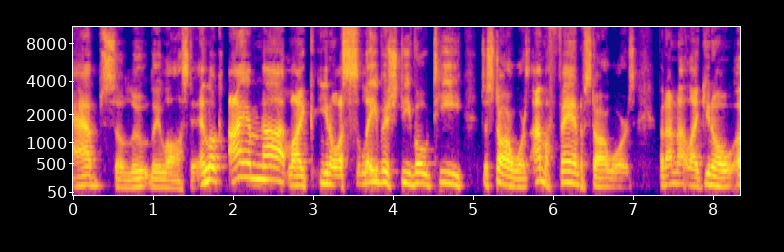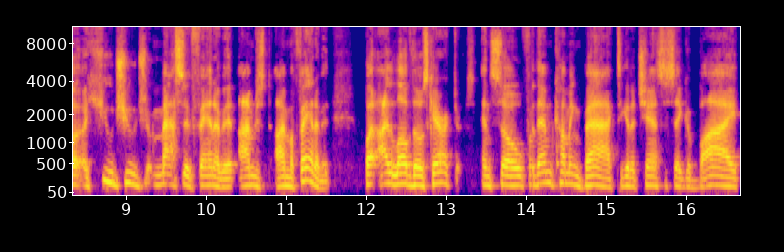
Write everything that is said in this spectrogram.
absolutely lost it. And look, I am not like, you know, a slavish devotee to Star Wars. I'm a fan of Star Wars, but I'm not like, you know, a, a huge, huge, massive fan of it. I'm just, I'm a fan of it. But I love those characters. And so for them coming back to get a chance to say goodbye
